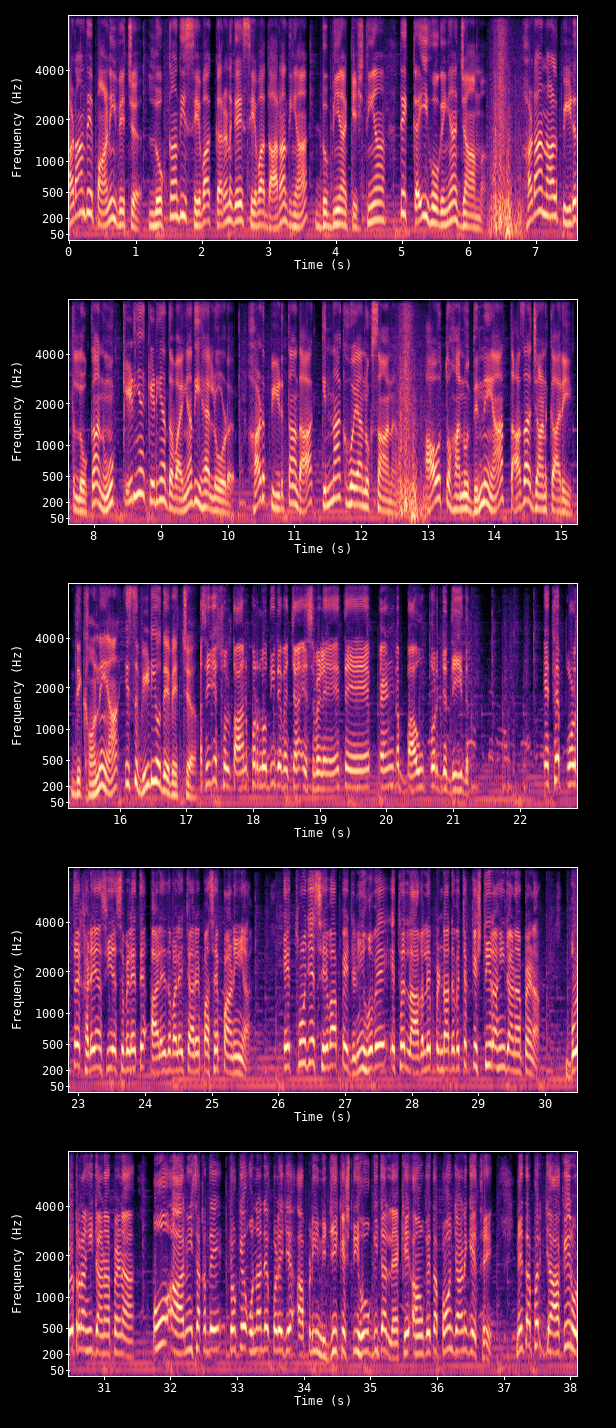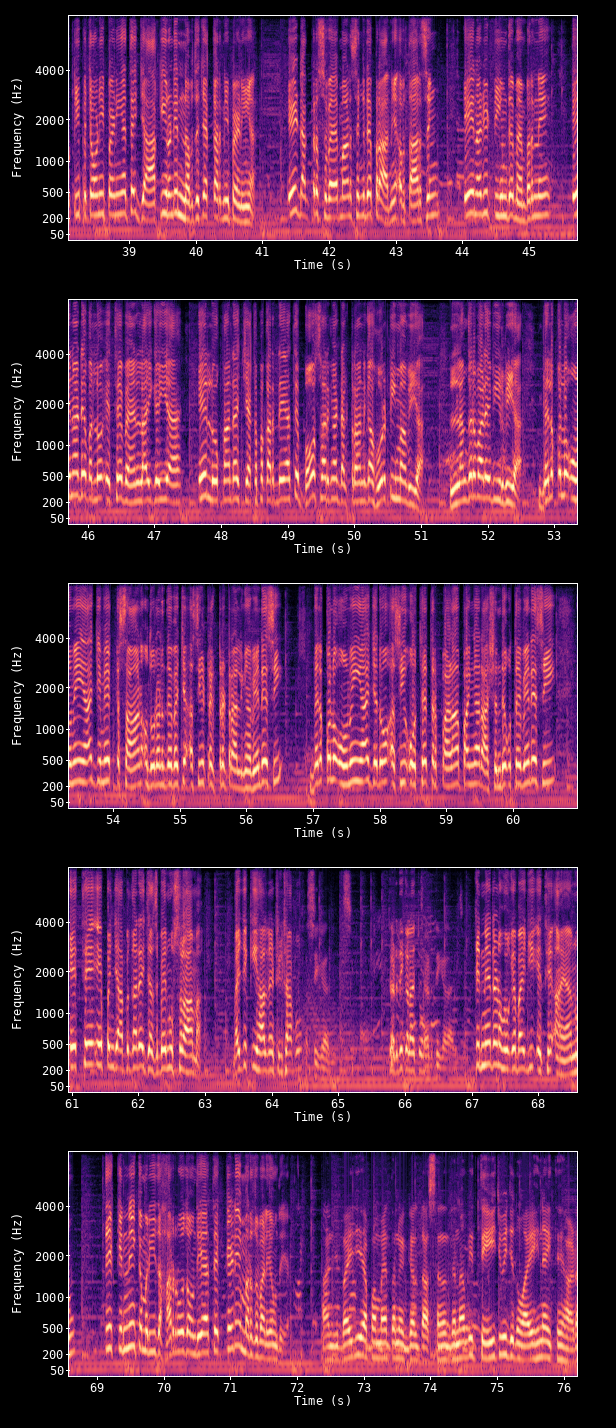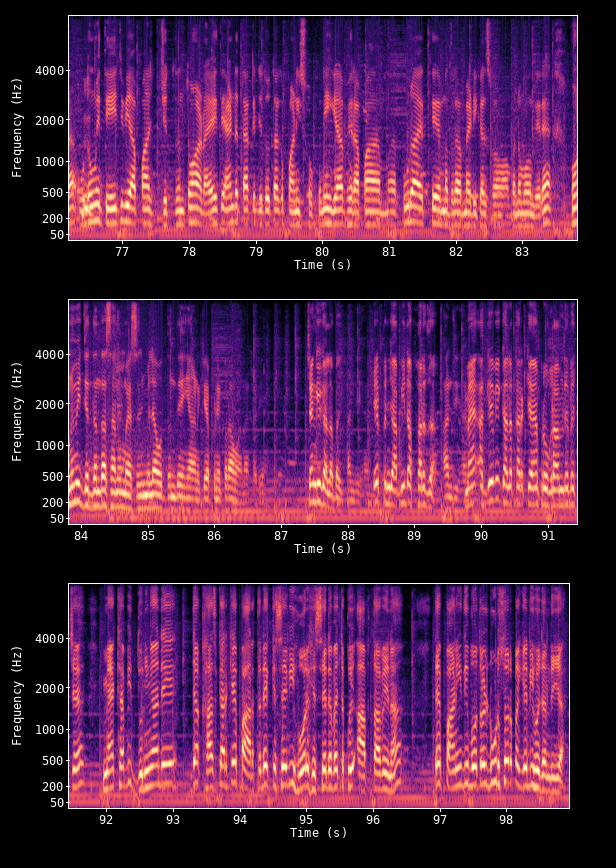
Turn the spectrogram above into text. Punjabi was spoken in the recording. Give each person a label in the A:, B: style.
A: ਹੜ੍ਹਾਂ ਦੇ ਪਾਣੀ ਵਿੱਚ ਲੋਕਾਂ ਦੀ ਸੇਵਾ ਕਰਨ ਗਏ ਸੇਵਾਦਾਰਾਂ ਦੀਆਂ ਡੁੱਬੀਆਂ ਕਿਸ਼ਤੀਆਂ ਤੇ ਕਈ ਹੋ ਗਈਆਂ ਜਾਮ। ਹੜ੍ਹਾਂ ਨਾਲ ਪੀੜਤ ਲੋਕਾਂ ਨੂੰ ਕਿਹੜੀਆਂ-ਕਿਹੜੀਆਂ ਦਵਾਈਆਂ ਦੀ ਹੈ ਲੋੜ? ਹੜ੍ਹ ਪੀੜਤਾਂ ਦਾ ਕਿੰਨਾ ਕੁ ਹੋਇਆ ਨੁਕਸਾਨ? ਆਓ ਤੁਹਾਨੂੰ ਦਿੰਨੇ ਆ ਤਾਜ਼ਾ ਜਾਣਕਾਰੀ, ਦਿਖਾਉਨੇ ਆ ਇਸ ਵੀਡੀਓ ਦੇ ਵਿੱਚ।
B: ਅਸੀਂ ਜੀ ਸੁਲਤਾਨਪੁਰ ਲੋਧੀ ਦੇ ਵਿੱਚ ਆ ਇਸ ਵੇਲੇ ਤੇ ਪਿੰਡ ਬਾਊਪੁਰ ਜਦੀਦ। ਇੱਥੇ ਪੁਲ ਤੇ ਖੜੇ ਅਸੀਂ ਇਸ ਵੇਲੇ ਤੇ ਆਲੇ ਦੁਆਲੇ ਚਾਰੇ ਪਾਸੇ ਪਾਣੀ ਆ। ਇੱਥੋਂ ਜੇ ਸੇਵਾ ਭੇਜਣੀ ਹੋਵੇ, ਇੱਥੇ ਲਾਗਲੇ ਪਿੰਡਾਂ ਦੇ ਵਿੱਚ ਕਿਸ਼ਤੀ ਰਾਹੀਂ ਜਾਣਾ ਪੈਣਾ, ਬੋਟ ਰਾਹੀਂ ਜਾਣਾ ਪੈਣਾ, ਉਹ ਆ ਨਹੀਂ ਸਕਦੇ ਕਿਉਂਕਿ ਉਹਨਾਂ ਦੇ ਕੋਲੇ ਜੇ ਆਪਣੀ ਨਿੱਜੀ ਕਿਸ਼ਤੀ ਹੋਊਗੀ ਤਾਂ ਲੈ ਕੇ ਆਉਂਗੇ ਤਾਂ ਪਹੁੰਚ ਜਾਣਗੇ ਇੱਥੇ। ਨਹੀਂ ਤਾਂ ਫਿਰ ਜਾ ਕੇ ਰੋਟੀ ਪਹੁੰਚਾਉਣੀ ਪੈਣੀ ਹੈ ਤੇ ਜਾ ਕੇ ਉਹਨਾਂ ਦੀ ਨਬਜ਼ ਚੈੱਕ ਕਰਨੀ ਪੈਣੀ ਆ। ਇਹ ਡਾਕਟਰ ਸਵੈਮਾਨ ਸਿੰਘ ਦੇ ਭਰਾ ਨੇ ਅਵਤਾਰ ਸਿੰਘ, ਇਹ ਇਹਨਾਂ ਦੀ ਟੀਮ ਦੇ ਮੈਂਬਰ ਨੇ, ਇਹਨਾਂ ਦੇ ਵੱਲੋਂ ਇੱਥੇ ਵੈਨ ਲਾਈ ਗਈ ਆ। ਇਹ ਲੋਕਾਂ ਦਾ ਚੈੱਕਅਪ ਕਰਦੇ ਆ ਤੇ ਬਹੁਤ ਸਾਰੀਆਂ ਡਾਕਟਰਾਂ ਦੀਆਂ ਹੋਰ ਟੀਮਾਂ ਵੀ ਆ। ਲੰਗਰ ਵਾਲੇ ਵੀਰ ਵੀ ਆ। ਬਿਲਕੁਲ ਉਵੇਂ ਆ ਜਿਵੇਂ ਕਿਸਾਨ ਅੰਦੋਲਨ ਦੇ ਵਿੱਚ ਅਸੀਂ ਟਰੈਕਟਰ ਟਰਾਲੀਆਂ ਵੇਂਦੇ ਸੀ। ਬਿਲਕੁਲ ਉਵੇਂ ਹੀ ਆ ਜਦੋਂ ਅਸੀਂ ਉੱਥੇ ਤਰਪਾਲਾਂ ਪਾਈਆਂ ਰਾਸ਼ਨ ਦੇ ਉੱਤੇ ਵੇਂਦੇ ਸੀ ਇੱਥੇ ਇਹ ਪੰਜਾਬੀਆਂ ਦੇ ਜਜ਼ਬੇ ਨੂੰ ਸਲਾਮ ਆ। ਬਾਈ ਜੀ ਕੀ ਹਾਲ ਨੇ? ਠੀਕ ਠਾਕ ਹੋ?
C: ਸਤਿ ਸ਼੍ਰੀ ਅਕਾਲ ਜੀ
B: ਚੜ੍ਹਦੀ ਕਲਾ ਚੋਂ?
C: ਚੜ੍ਹਦੀ ਕਲਾ ਜੀ।
B: ਕਿੰਨੇ ਦਿਨ ਹੋ ਗਏ ਬਾਈ ਜੀ ਇੱਥੇ ਆਇਆਂ ਨੂੰ? ਤੇ ਕਿੰਨੇ ਕੁ ਮਰੀਜ਼ ਹਰ ਰੋਜ਼ ਆਉਂਦੇ ਆ ਤੇ ਕਿਹੜੇ ਮਰਜ਼ ਵਾਲੇ ਆਉਂਦੇ ਆ?
C: ਹਾਂਜੀ ਬਾਈ ਜੀ ਆਪਾਂ ਮੈਂ ਤੁਹਾਨੂੰ ਇੱਕ ਗੱਲ ਦੱਸ ਦਿੰਦਾ ਵੀ 23 ਚ ਵੀ ਜਦੋਂ ਆਏ ਸੀ ਨਾ ਇੱਥੇ ਹੜ ਉਦੋਂ ਵੀ 23 ਚ ਵੀ ਆਪਾਂ ਜਿੱਦਣ ਤੋਂ ਹੜ ਆਏ ਤੇ ਐਂਡ ਤੱਕ ਜਦੋਂ ਤੱਕ ਪਾਣੀ ਸੁੱਕ ਨਹੀਂ ਗਿਆ ਫਿਰ ਆਪਾਂ ਪੂਰਾ ਇੱਥੇ ਮਤਲਬ ਮੈਡੀਕਲ ਸੇਵਾਵਾਂ ਬਣਵਾਉਂਦੇ ਰਹੇ। ਹੁਣ ਵੀ ਜਿੱਦਣ ਦਾ ਸਾਨੂੰ ਮੈਸੇਜ ਮਿਲਿਆ ਉਦੋਂ ਦੇ ਅਸੀਂ ਆਣ ਕੇ ਆਪਣੇ ਭਰਾਵਾਂ ਨਾਲ ਖੜੇ ਹਾਂ।
B: ਚੰਗੀ ਗੱਲ ਆ ਬਾਈ।
C: ਹਾਂਜੀ
B: ਇਹ ਪੰਜਾਬੀ ਦਾ ਫਰਜ਼ ਆ।
C: ਹਾਂਜੀ ਹਾਂਜੀ।
B: ਮੈਂ ਅੱਗੇ ਵੀ ਗੱਲ ਕਰਕੇ ਆਇਆ ਪ੍ਰੋਗਰਾਮ ਦੇ ਵਿੱਚ। ਮੈਂ ਕਿਹਾ ਵੀ ਦੁਨੀਆ ਦੇ ਜਾਂ ਖਾਸ ਕਰਕੇ ਭਾਰਤ ਦੇ ਕਿਸੇ ਵੀ ਹੋਰ ਹਿੱਸੇ ਦੇ ਵਿੱਚ ਕੋਈ ਆਫਤ ਆਵੇ ਨਾ ਤੇ ਪਾਣੀ ਦੀ ਬੋਤਲ 150 ਰੁਪਏ ਦੀ ਹੋ ਜਾਂਦੀ ਆ।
